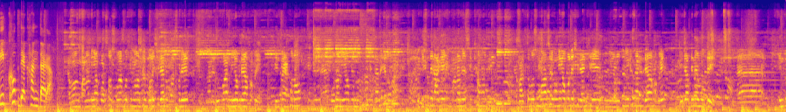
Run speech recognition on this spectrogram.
বিক্ষোভ দেখান তারা। এবং মাননীয় পর্ষদ সভাপতি মহাশয় বলেছিলেন বছরে মানে দুবার নিয়োগ দেওয়া হবে। কিন্তু এখনও কোনো নিয়োগের নোটিফিকেশন এলো না। কিছুদিন আগে মাননীয় শিক্ষামন্ত্রী মার্ত বসু মহাশয় উনিও বলেছিলেন যে নোটিফিকেশন দেওয়া হবে দু চার দিনের মধ্যে। কিন্তু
